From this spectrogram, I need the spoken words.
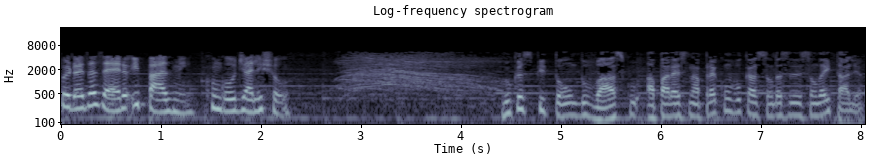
por 2 a 0 e pasmem, com gol de Ali Show. Lucas Piton, do Vasco, aparece na pré-convocação da seleção da Itália.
